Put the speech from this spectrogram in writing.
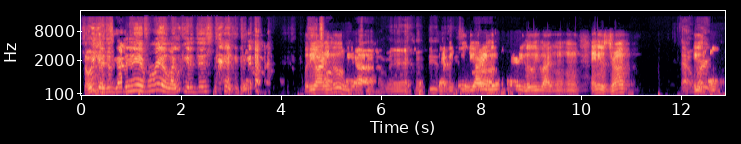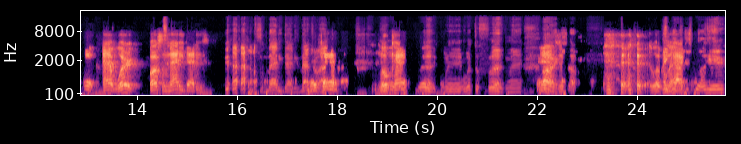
So we could have just got it in for real. Like we could have just. but he already oh, knew. Yeah, man. He, he already knew. He already knew. He like, mm-mm. and he was drunk. At he work. Was at work. Awesome natty daddies. Some daddy daddy. That's No right. Cap. No What the fuck, man. What the fuck, man? Man, All right, just- so Welcome thank to God you're still here.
